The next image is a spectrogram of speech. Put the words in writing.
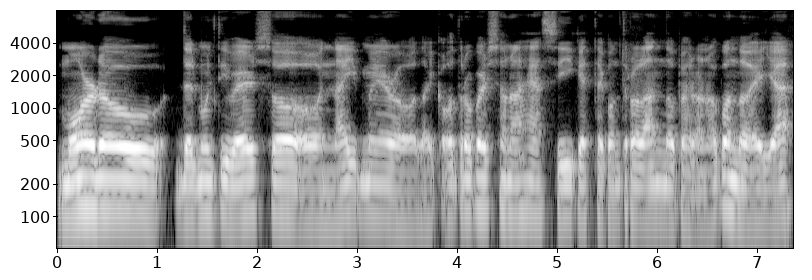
Mordo del multiverso o Nightmare o, like, otro personaje así que esté controlando, pero no cuando ella,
